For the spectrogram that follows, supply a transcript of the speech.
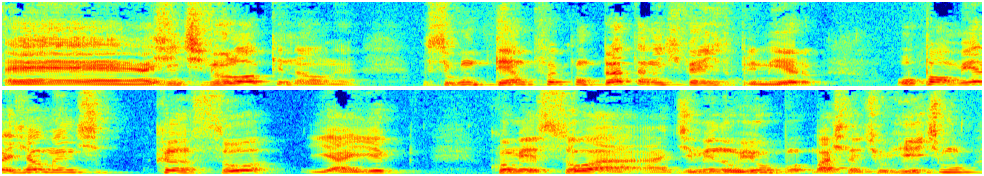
é, a gente viu logo que não, né? O segundo tempo foi completamente diferente do primeiro. O Palmeiras realmente cansou e aí começou a, a diminuir bastante o ritmo,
